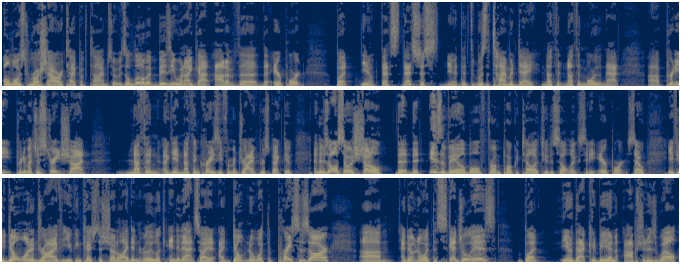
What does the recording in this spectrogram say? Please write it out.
almost rush hour type of time, so it was a little bit busy when I got out of the the airport. But you know that's that's just you know that was the time of day. Nothing nothing more than that. Uh, pretty pretty much a straight shot nothing again nothing crazy from a drive perspective. And there's also a shuttle that, that is available from pocatello to the salt lake city airport. So if you don't want to drive you can catch the shuttle. I didn't really look into that so i, I don't know what the prices are. Um, i don't know what the schedule is but you know that could be an option as well.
